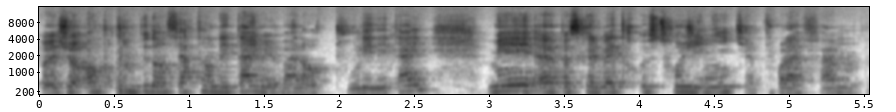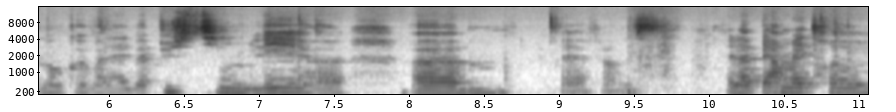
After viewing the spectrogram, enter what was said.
bah, je rentre un peu dans certains détails, mais pas dans tous les détails. Mais euh, parce qu'elle va être œstrogénique pour la femme. Donc voilà, elle va plus stimuler. enfin, elle va permettre. euh,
